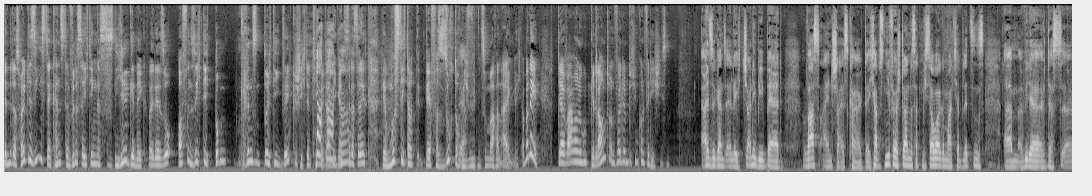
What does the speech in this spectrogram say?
wenn du das heute siehst, dann kannst, dann würdest du eigentlich denken, das ist ein Heel-Gimmick, weil der so offensichtlich dumm grinsend durch die Weltgeschichte tingelt da die ganze Zeit, dass du denkst, der muss dich doch, der versucht doch ja. mich wütend zu machen eigentlich. Aber nee, der war immer nur gut gelaunt und wollte ein bisschen Konfetti schießen. Also ganz ehrlich, Johnny B. Bad, was ein Scheißcharakter. Ich habe es nie verstanden, das hat mich sauer gemacht. Ich habe letztens ähm, wieder das äh,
